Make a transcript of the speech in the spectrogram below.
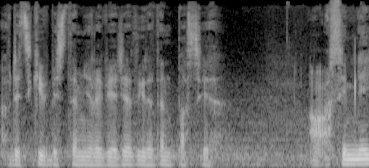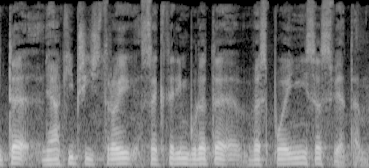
a vždycky byste měli vědět, kde ten pas je. A asi mějte nějaký přístroj, se kterým budete ve spojení se světem.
